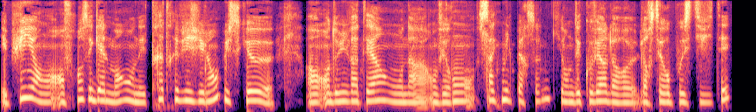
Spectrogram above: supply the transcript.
Et puis en, France également, on est très très vigilant puisque euh, en, 2021, on a environ 5000 personnes qui ont découvert leur, leur séropositivité,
